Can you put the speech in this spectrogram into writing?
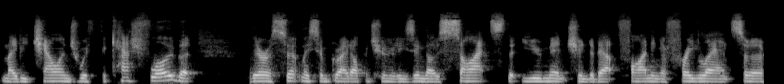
maybe challenged with the cash flow, but there are certainly some great opportunities in those sites that you mentioned about finding a freelancer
